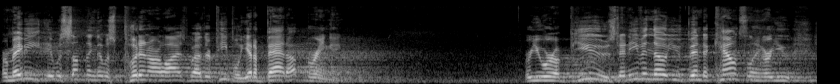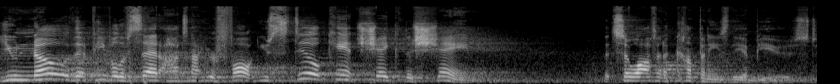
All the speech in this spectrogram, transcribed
Or maybe it was something that was put in our lives by other people. You had a bad upbringing. Or you were abused, and even though you've been to counseling or you, you know that people have said, oh, it's not your fault, you still can't shake the shame that so often accompanies the abused.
